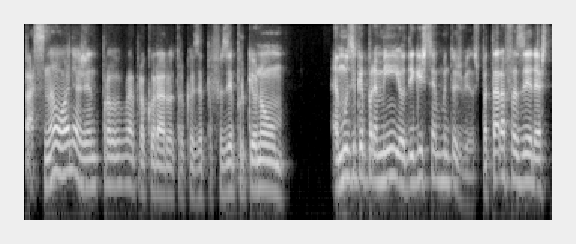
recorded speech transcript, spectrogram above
Pá, se não, olha, a gente vai procurar outra coisa para fazer, porque eu não. A música para mim, eu digo isto sempre muitas vezes, para estar a fazer este,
